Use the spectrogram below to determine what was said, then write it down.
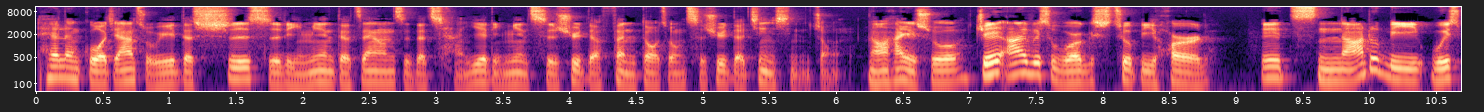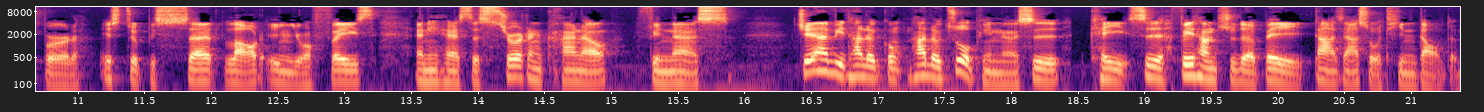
黑人国家主义的诗词里面的这样子的产业里面持续的奋斗中，持续的进行中。然后他也说，J. Ivy's work is to be heard. It's not to be whispered. It's to be said loud in your face, and he has a certain kind of finesse. J.I.V. 他的工他的作品呢，是可以是非常值得被大家所听到的。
